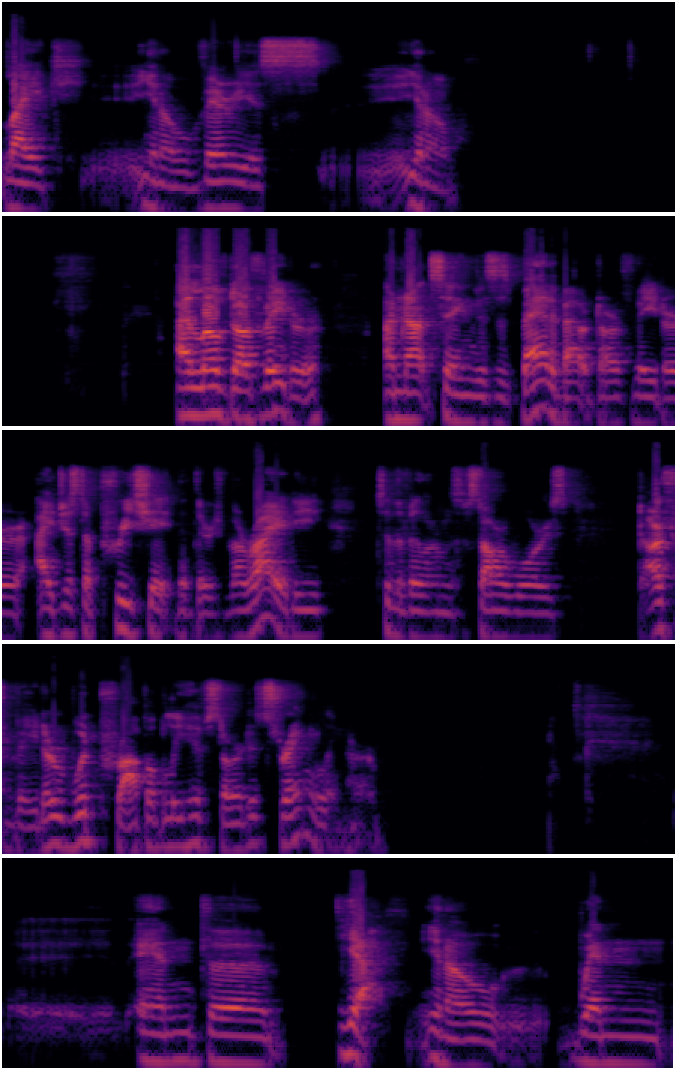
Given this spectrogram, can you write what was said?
like you know various you know I love Darth Vader. I'm not saying this is bad about Darth Vader. I just appreciate that there's variety to the villains of Star Wars. Darth Vader would probably have started strangling her. And the, yeah, you know, when,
